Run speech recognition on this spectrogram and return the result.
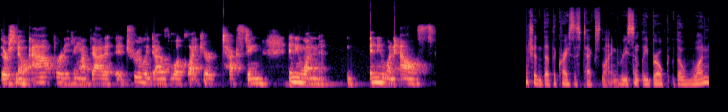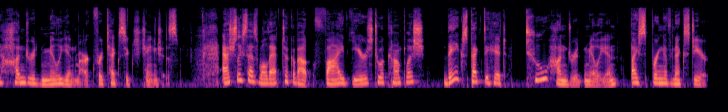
There's no app or anything like that. It, it truly does look like you're texting anyone anyone else mentioned that the crisis text line recently broke the 100 million mark for text exchanges. Ashley says while that took about five years to accomplish, they expect to hit 200 million by spring of next year.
